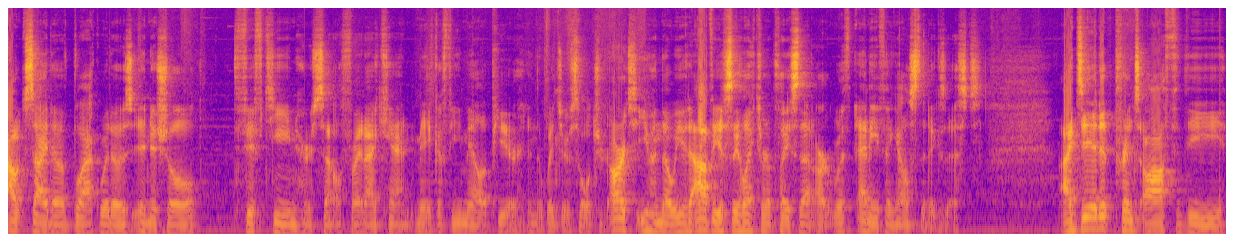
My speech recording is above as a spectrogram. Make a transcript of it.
outside of Black Widow's initial 15 herself, right? I can't make a female appear in the Winter Soldier art, even though we would obviously like to replace that art with anything else that exists. I did print off the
